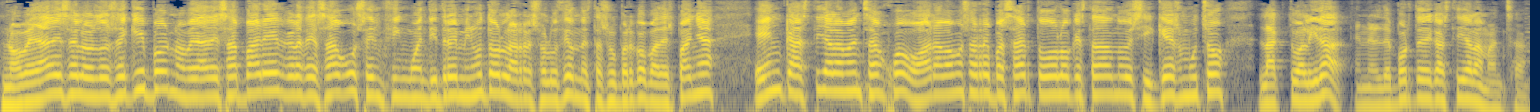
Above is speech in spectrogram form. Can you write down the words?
Novedades en los dos equipos, novedades a pares, gracias a Gus en 53 minutos la resolución de esta Supercopa de España en Castilla-La Mancha en juego. Ahora vamos a repasar todo lo que está dando de sí, que es mucho la actualidad en el deporte de Castilla-La Mancha.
